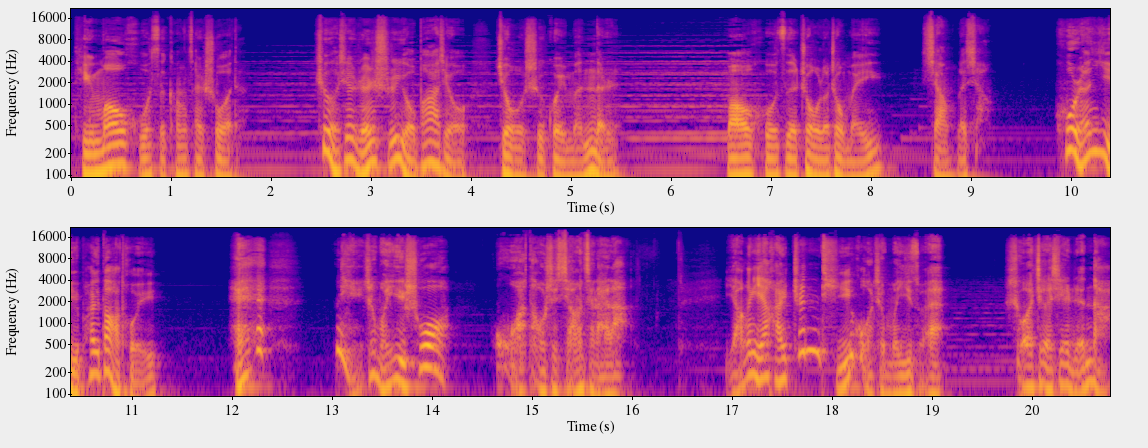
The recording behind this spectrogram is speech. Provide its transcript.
听猫胡子刚才说的，这些人十有八九就是鬼门的人。猫胡子皱了皱眉，想了想，忽然一拍大腿：“哎，你这么一说，我倒是想起来了，杨爷还真提过这么一嘴，说这些人呐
